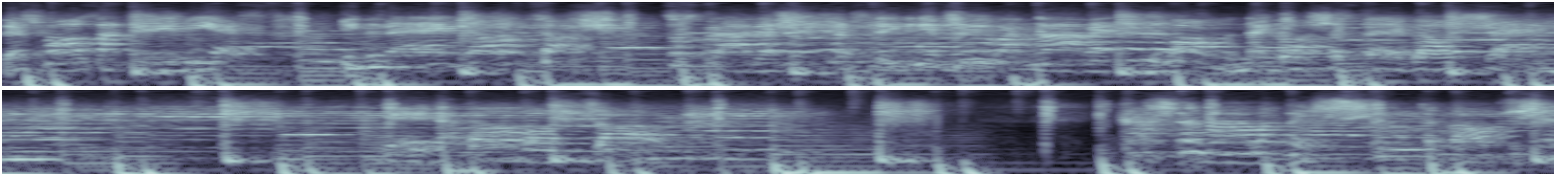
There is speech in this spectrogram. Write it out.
Lecz poza tym jest innego coś Co sprawia, że krew stygnie w żyłach nawet lwom Najgorsze z tego, że biega to wączą Każda mała myśl to dobrze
